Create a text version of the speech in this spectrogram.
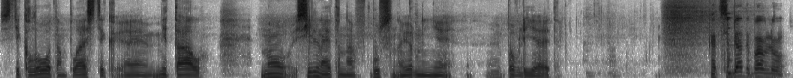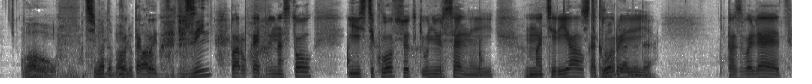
стекло, там пластик, э, металл. Ну, сильно это на вкус, наверное, не э, повлияет. От себя добавлю Вау, от себя добавлю вот пару такой дзынь, пару капель на стол. И стекло все-таки универсальный материал, стекло, да, который да, да. Позволяет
